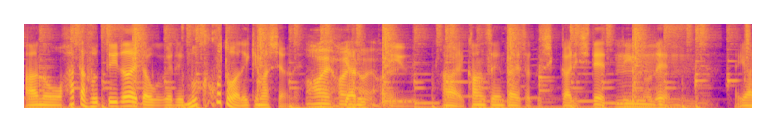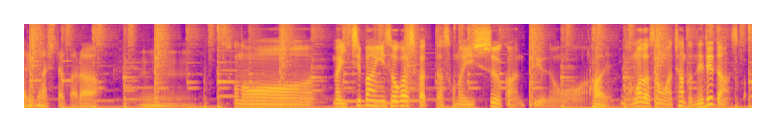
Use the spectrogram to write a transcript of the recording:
あの旗振っていただいたおかげで、向くことはできましたよね。はいはいやはいはい。るっていう、はい、感染対策しっかりしてっていうので。んやりましたから、うん、その、まあ、一番忙しかったその1週間っていうのを、はい、い山田さんはちゃんと寝てたんですか？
